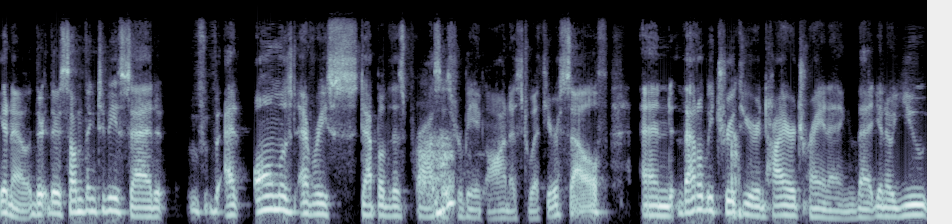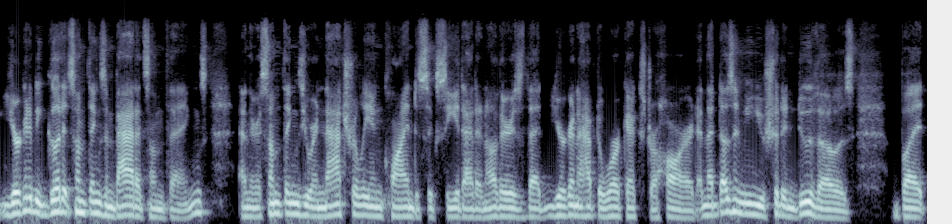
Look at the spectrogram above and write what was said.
you know there, there's something to be said at almost every step of this process for being honest with yourself and that'll be true through your entire training that you know you you're going to be good at some things and bad at some things and there are some things you are naturally inclined to succeed at and others that you're going to have to work extra hard and that doesn't mean you shouldn't do those but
